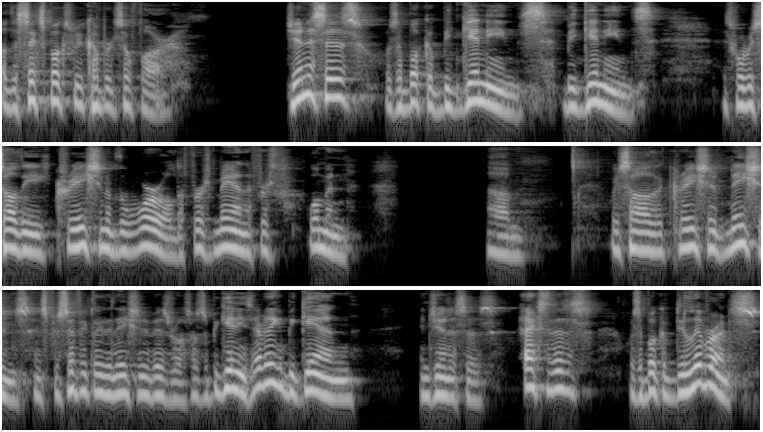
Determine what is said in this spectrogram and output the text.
of the six books we've covered so far. Genesis was a book of beginnings, beginnings. It's where we saw the creation of the world, the first man, the first woman. Um, we saw the creation of nations, and specifically the nation of Israel. So it's the beginnings. Everything began in Genesis. Exodus was a book of deliverance.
